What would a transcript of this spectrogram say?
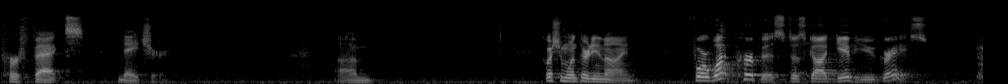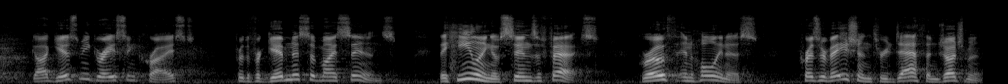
perfects nature. Um, question 139 For what purpose does God give you grace? God gives me grace in Christ for the forgiveness of my sins, the healing of sin's effects, growth in holiness, preservation through death and judgment,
